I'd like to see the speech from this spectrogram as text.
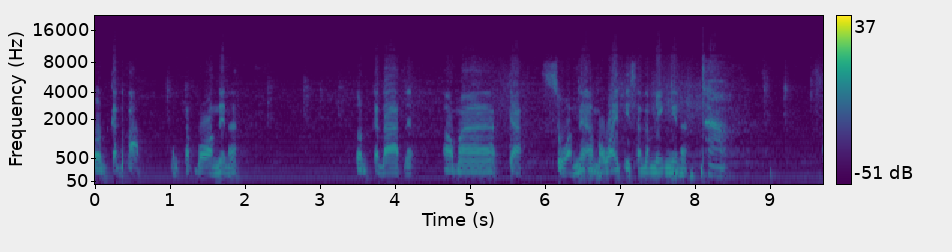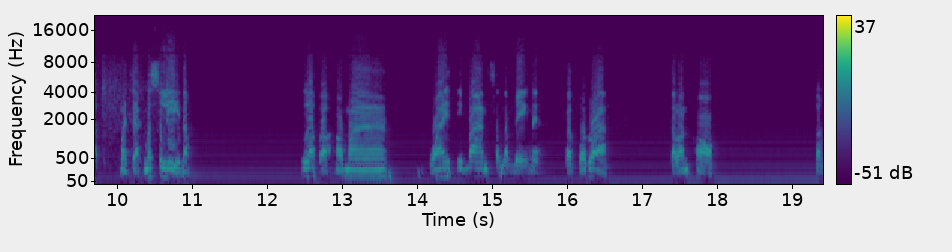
ต้นกระดาษมันกับบอลเนี่ยนะต้นกระดาษเนี่ย เอามาจากสวนเนี่ยเอามาไว้ที่สันนเมงนี่นะเจ้ามาจากนัสซีเนาะแล้วก็เอามา ไว้ที่บ้านสันนเมงเนี่ยปรากฏว่าตะวันออก ตอน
